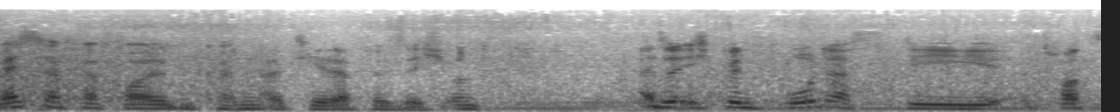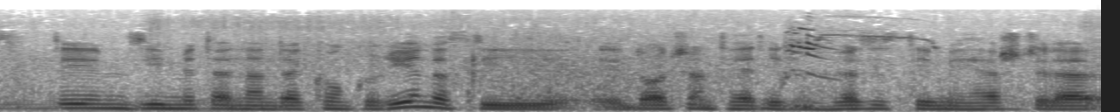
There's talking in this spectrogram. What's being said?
besser verfolgen können als jeder für sich. Und also ich bin froh, dass die, trotzdem sie miteinander konkurrieren, dass die in Deutschland tätigen Hörsystemehersteller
